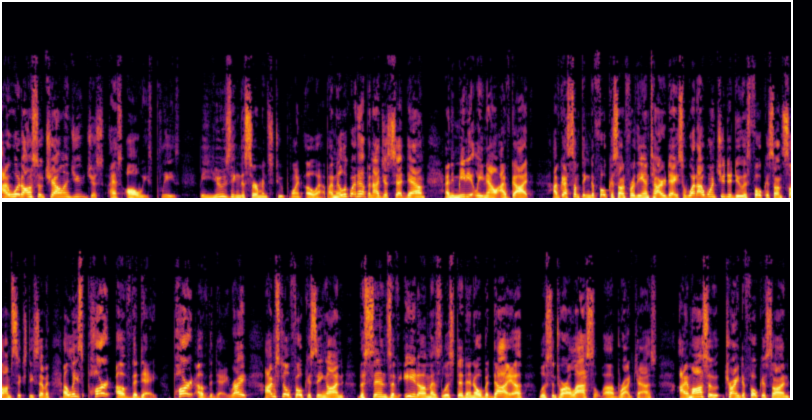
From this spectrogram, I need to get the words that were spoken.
I would also challenge you, just as always, please be using the Sermons 2.0 app. I mean, look what happened. I just sat down and immediately now I've got I've got something to focus on for the entire day. So what I want you to do is focus on Psalm 67, at least part of the day, part of the day, right? I'm still focusing on the sins of Edom as listed in Obadiah. Listen to our last uh, broadcast. I'm also trying to focus on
